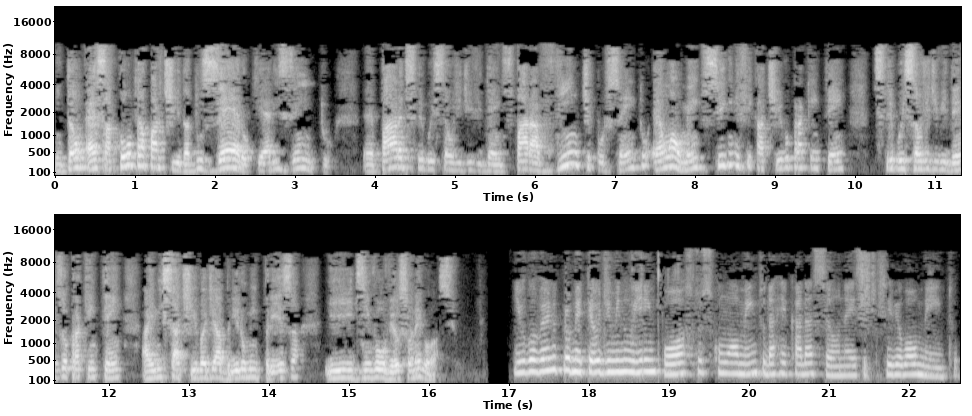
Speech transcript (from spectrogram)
Então, essa contrapartida do zero, que era isento, é, para distribuição de dividendos para 20% é um aumento significativo para quem tem distribuição de dividendos ou para quem tem a iniciativa de abrir uma empresa e desenvolver o seu negócio. E o governo prometeu diminuir impostos com o aumento da arrecadação, né, esse possível aumento.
